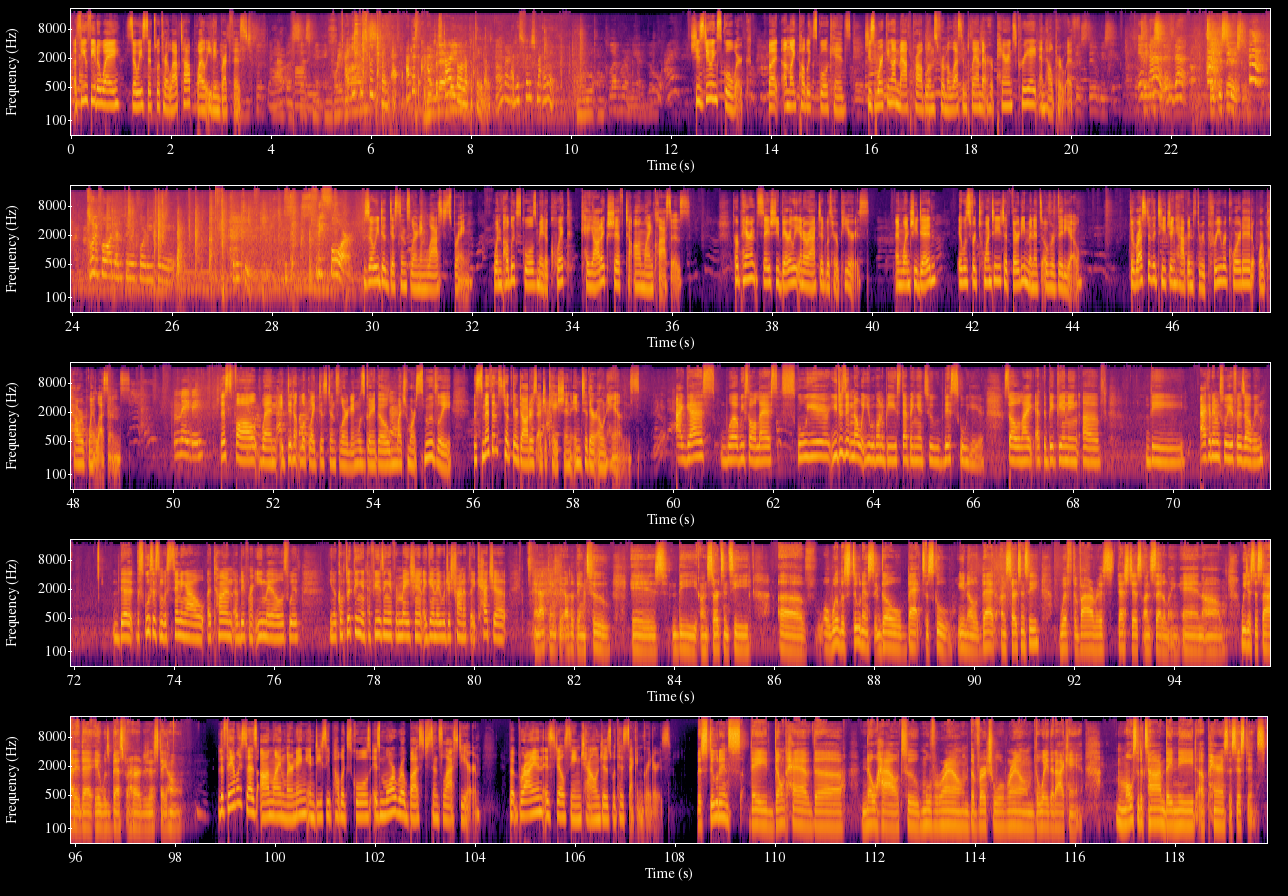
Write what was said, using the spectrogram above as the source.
A few feet away, Zoe sits with her laptop while eating breakfast. I eat the sweet potato. I, I just I just started on the potatoes. I just finished my egg. She's doing schoolwork, but unlike public school kids, she's working on math problems from a lesson plan that her parents create and help her with. It's that. It's that. Take it seriously. 24, 32, 40, 48, 52. 54. Zoe did distance learning last spring when public schools made a quick, chaotic shift to online classes. Her parents say she barely interacted with her peers. And when she did, it was for 20 to 30 minutes over video. The rest of the teaching happened through pre recorded or PowerPoint lessons. Maybe. This fall, when it didn't look like distance learning was going to go much more smoothly, the Smithens took their daughter's education into their own hands. I guess what we saw last school year, you just didn't know what you were going to be stepping into this school year. So, like at the beginning of the academic school year for Zoe, the the school system was sending out a ton of different emails with, you know, conflicting and confusing information. Again, they were just trying to play catch up. And I think the other thing too is the uncertainty of will the students go back to school you know that uncertainty with the virus that's just unsettling and um, we just decided that it was best for her to just stay home the family says online learning in dc public schools is more robust since last year but brian is still seeing challenges with his second graders the students they don't have the know how to move around the virtual realm the way that I can. Most of the time, they need a parent's assistance.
